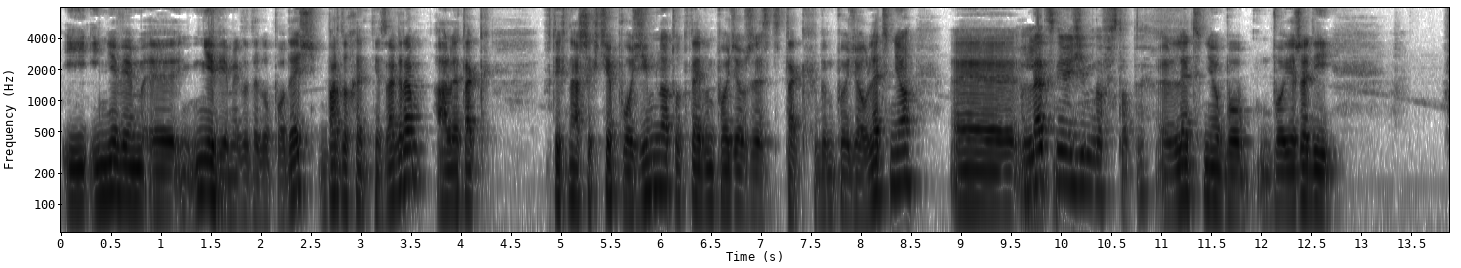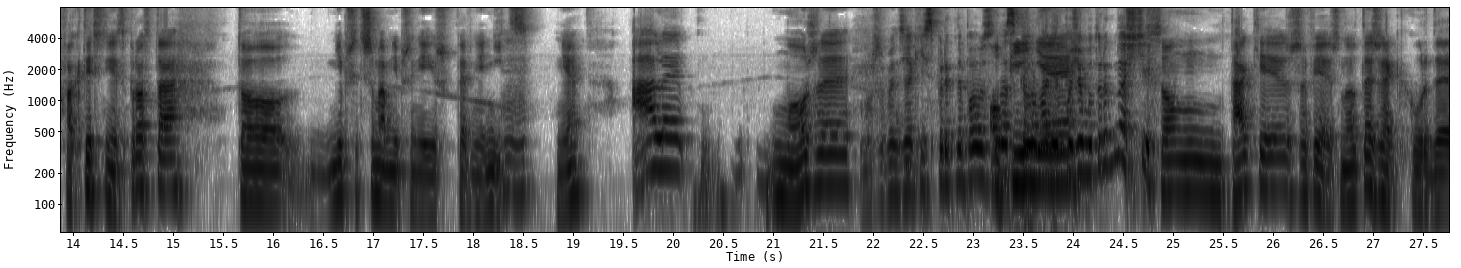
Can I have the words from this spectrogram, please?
I, I nie wiem, y, nie wiem, jak do tego podejść. Bardzo chętnie zagram, ale tak w tych naszych ciepło-zimno, to tutaj bym powiedział, że jest tak, bym powiedział letnio. E, Letnio i zimno w stopy. letnio, bo, bo jeżeli faktycznie jest prosta, to nie przytrzyma mnie przy niej już pewnie nic, nie? Ale może Może będzie jakiś sprytny pomysł na skalowanie poziomu trudności. są takie, że wiesz, no też jak kurde,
